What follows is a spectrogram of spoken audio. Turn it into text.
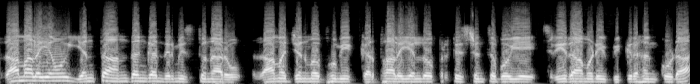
రామాలయం ఎంత అందంగా నిర్మిస్తున్నారో? రామ జన్మభూమి గర్భాలయంలో ప్రతిష్ఠించబోయే శ్రీరాముడి విగ్రహం కూడా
